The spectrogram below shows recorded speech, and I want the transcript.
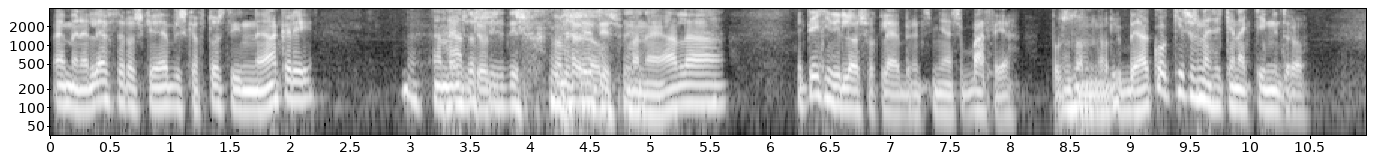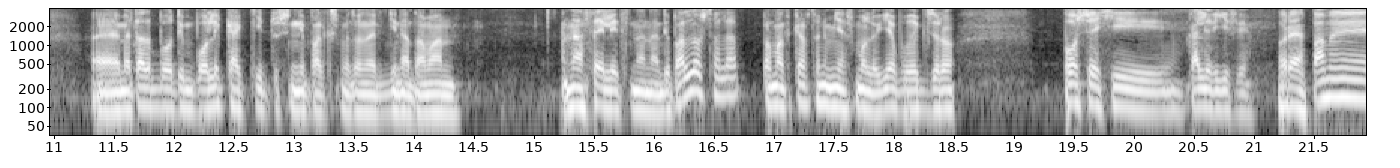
έμενε ελεύθερος και έβρισκε αυτό στην άκρη. ναι, Να ανέχεται το ότι- συζητήσουμε. Να το συζητήσουμε, ναι. Αλλά γιατί έχει δηλώσει ο Κλέμπερντ μια συμπάθεια προς τον Ολυμπιακό και ίσως να έχει και ένα κίνητρο ε, μετά από την πολύ κακή του συνύπαρξη με τον Εργίνα Ταμάν να θέλει έτσι να είναι αντιπαλός του, αλλά πραγματικά αυτό είναι μια φημολογία που δεν ξέρω πώς έχει καλλιεργηθεί. Ωραία. Πάμε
